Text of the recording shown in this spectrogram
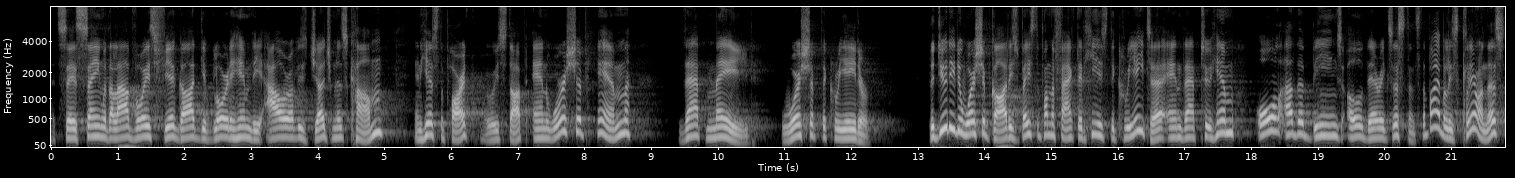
It says, saying with a loud voice, Fear God, give glory to him, the hour of his judgment has come. And here's the part where we stopped and worship him that made, worship the Creator. The duty to worship God is based upon the fact that He is the Creator and that to Him all other beings owe their existence. The Bible is clear on this.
